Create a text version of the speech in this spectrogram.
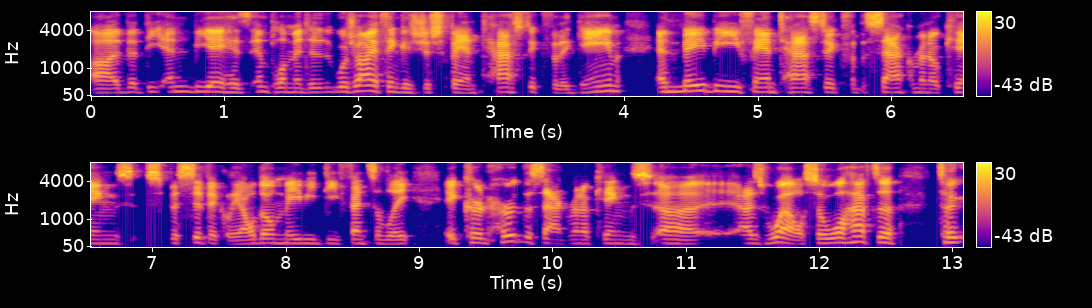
uh, that the NBA has implemented, which I think is just fantastic for the game and maybe fantastic for the Sacramento Kings specifically. Although maybe defensively it could hurt the Sacramento Kings uh, as well. So we'll have to to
